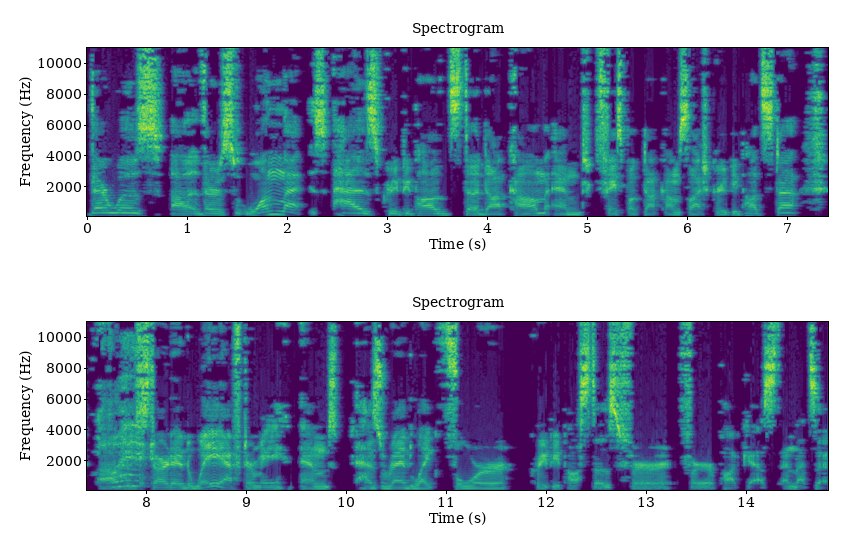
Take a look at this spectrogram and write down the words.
There was, uh, there's one that has creepypodsta.com and facebook.com slash creepypodsta, uh, who started way after me and has read like four creepy pastas for for podcast, and that's it.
